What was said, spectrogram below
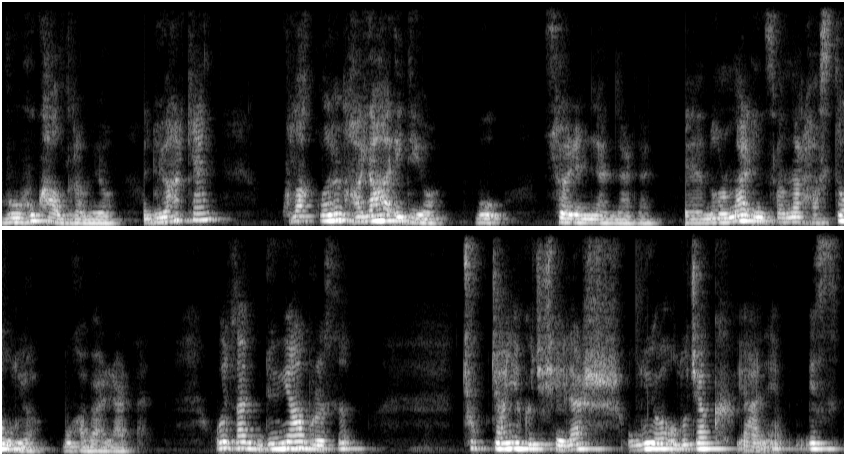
ruhu kaldıramıyor. Duyarken kulakların haya ediyor bu söylenilenlerden. E, Normal insanlar hasta oluyor bu haberlerden. O yüzden dünya burası çok can yakıcı şeyler oluyor, olacak yani. Biz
